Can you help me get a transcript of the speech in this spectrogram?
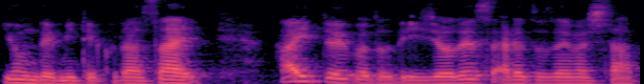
読んでみてください。はい、ということで以上です。ありがとうございました。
